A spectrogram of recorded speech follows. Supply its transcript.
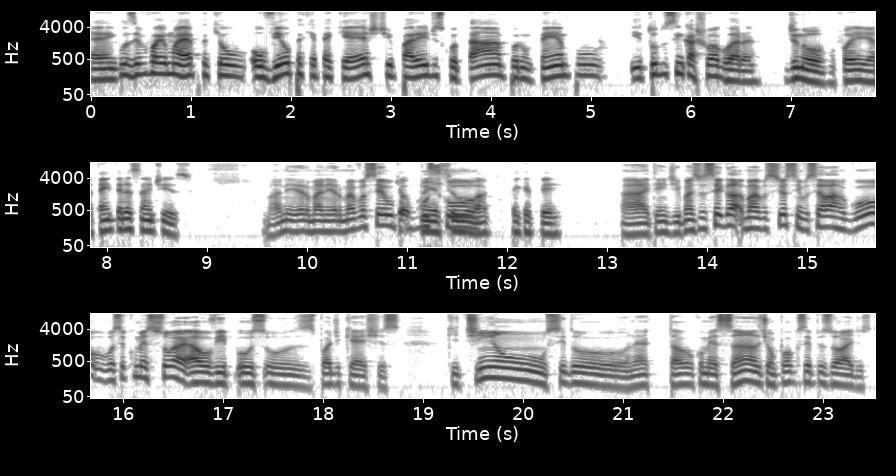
É, inclusive foi uma época que eu ouvi o PQPcast, parei de escutar por um tempo e tudo se encaixou agora, de novo. Foi até interessante isso. Maneiro, maneiro. Mas você buscou o PQP. Ah, entendi. Mas você, mas você assim, você largou, você começou a ouvir os, os podcasts que tinham sido, né, estavam começando, tinham poucos episódios,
